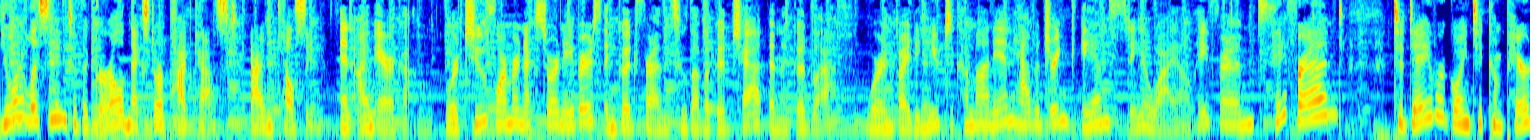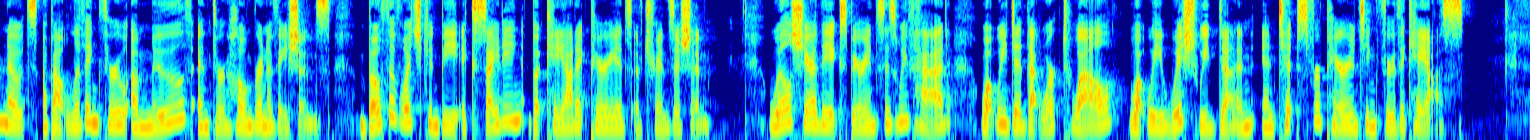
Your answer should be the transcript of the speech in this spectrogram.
You're listening to the Girl Next Door podcast. I'm Kelsey. And I'm Erica. We're two former next door neighbors and good friends who love a good chat and a good laugh. We're inviting you to come on in, have a drink, and stay a while. Hey, friend. Hey, friend. Today, we're going to compare notes about living through a move and through home renovations, both of which can be exciting but chaotic periods of transition. We'll share the experiences we've had, what we did that worked well, what we wish we'd done, and tips for parenting through the chaos.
